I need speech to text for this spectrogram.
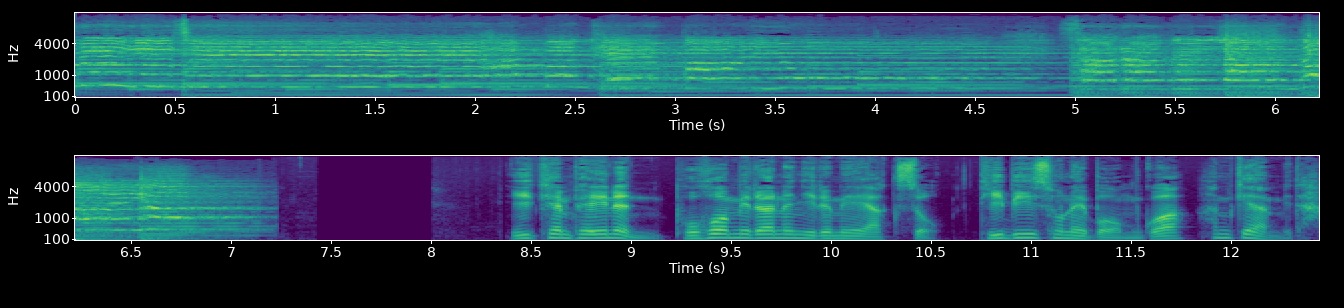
우리 이제 한번 해봐요 사랑을 나눠요 이 캠페인은 보험이라는 이름의 약속 DB손해보험과 함께합니다.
